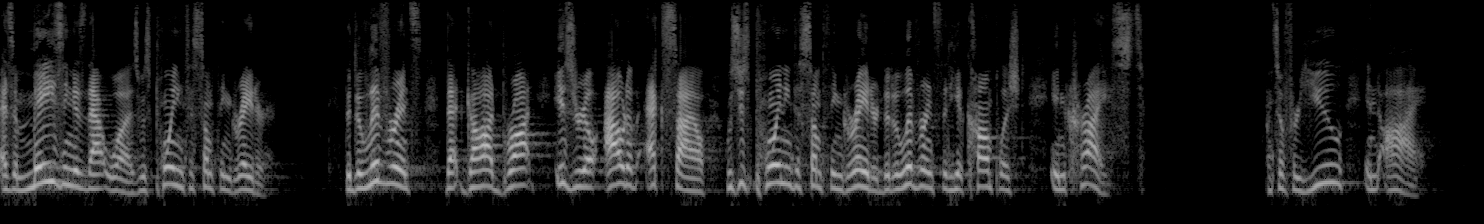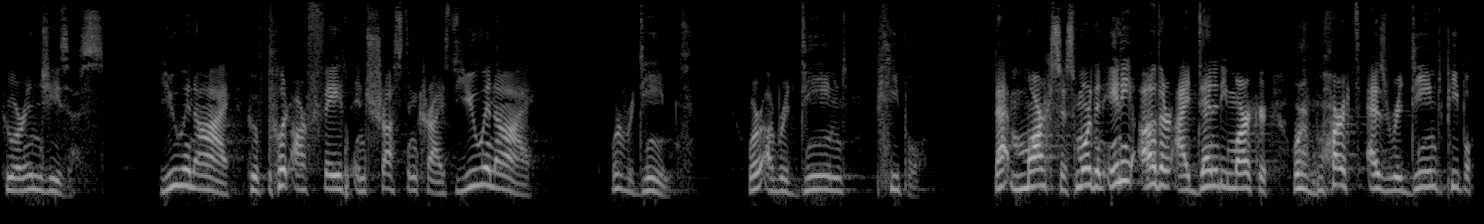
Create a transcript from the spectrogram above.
as amazing as that was, was pointing to something greater. The deliverance that God brought Israel out of exile was just pointing to something greater, the deliverance that he accomplished in Christ. And so, for you and I who are in Jesus, you and I who have put our faith and trust in Christ, you and I, we're redeemed. We're a redeemed people. That marks us more than any other identity marker. We're marked as redeemed people,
